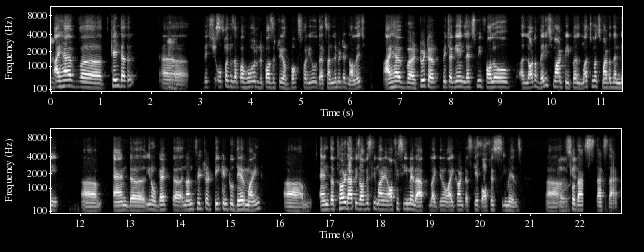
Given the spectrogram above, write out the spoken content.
Hmm. I have uh, Kindle, uh, Hmm. which opens up a whole repository of books for you. That's unlimited knowledge. I have uh, Twitter, which again lets me follow a lot of very smart people, much much smarter than me, um, and uh, you know get uh, an unfiltered peek into their mind. Um, and the third app is obviously my Office email app. Like you know, I can't escape Office emails. Uh, So that's that's that.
